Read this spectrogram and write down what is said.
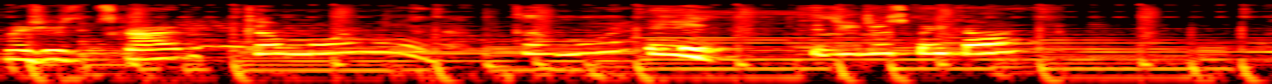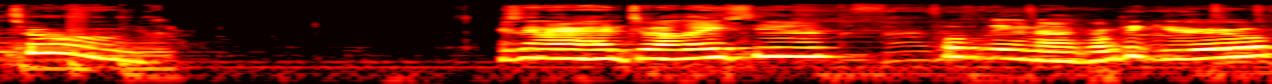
So make sure you subscribe. Good morning. Good morning. Did you just wake up? What's wrong? Dixie and I are headed to LA soon. Hopefully you're not grumpy girl.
